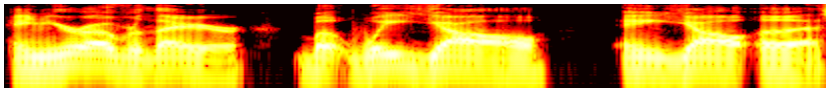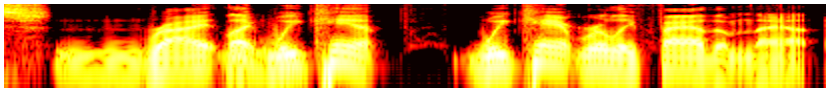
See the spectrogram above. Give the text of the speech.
and you're over there, but we y'all and y'all us, Mhm. right? Like we can't we can't really fathom that.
